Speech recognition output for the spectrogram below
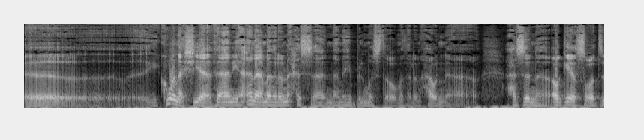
آه، يكون أشياء ثانية. أنا مثلا أحسها إنها ما هي بالمستوى مثلا أحاول أحس إنها أوكي الصوت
